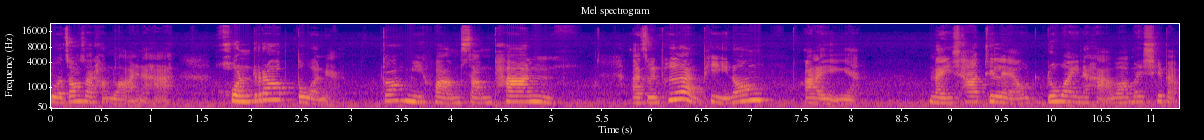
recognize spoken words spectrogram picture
ตัวจ้องจะทำร้ายนะคะ คนรอบตัวเนี่ยก็มีความสัมพันธ์ อาจจะเป็นเพื่อนผีน้องอะไรอย่างเงี้ยในชาติที่แล้วด้วยนะคะ ว่าไม่ใช่แบบ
